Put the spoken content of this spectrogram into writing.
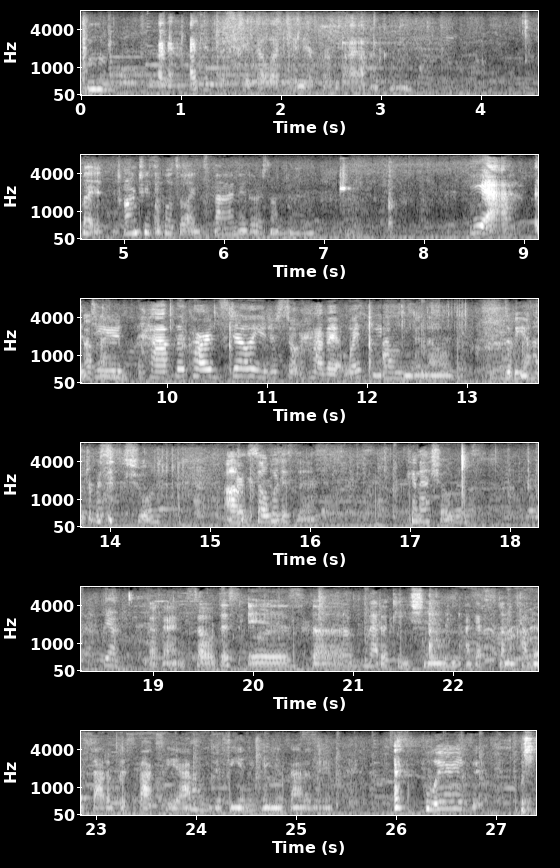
mhm. Okay, I can just take a look in your profile. Okay. But aren't you supposed to like sign it or something? Yeah. Do you have the card still? You just don't have it with you? I don't even know to be 100% sure. Um, so what is this? Can I show this? Yeah. Okay, so this is the medication. I guess it's gonna come inside of this box here. I don't even see anything inside of there. Where is it?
